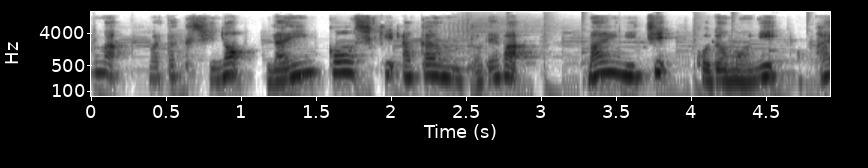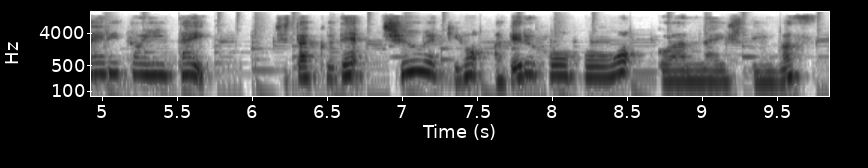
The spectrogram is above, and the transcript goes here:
今、私の LINE 公式アカウントでは、毎日子供にお帰りと言いたい、自宅で収益を上げる方法をご案内しています。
